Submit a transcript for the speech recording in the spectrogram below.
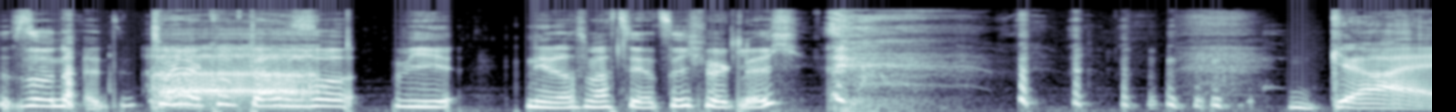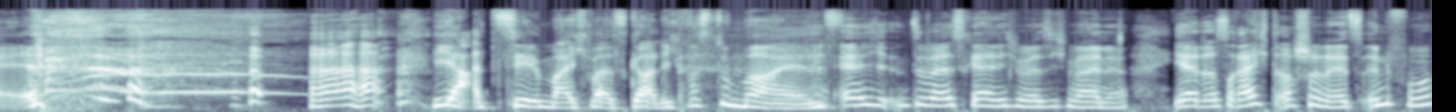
so, na- Toja guckt da so wie, nee, das macht sie jetzt nicht wirklich. Geil. ja, erzähl mal, ich weiß gar nicht, was du meinst. Ich, du weißt gar nicht, was ich meine. Ja, das reicht auch schon als Info.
